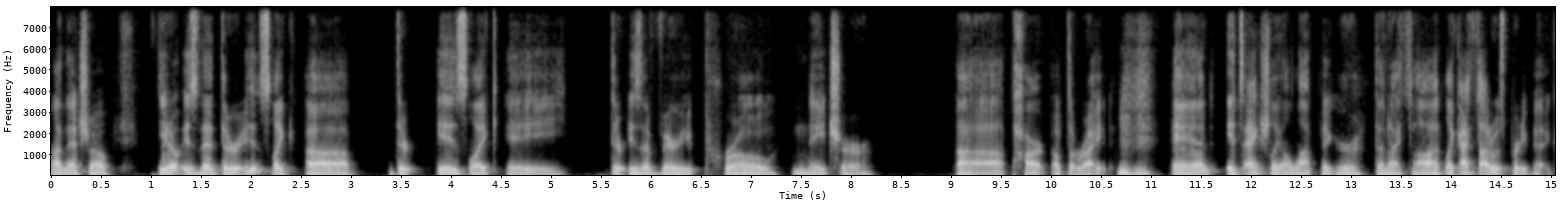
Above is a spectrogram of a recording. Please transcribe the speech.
on that show, you know, is that there is like uh there is like a there is a very pro nature uh part of the right hmm and it's actually a lot bigger than I thought. Like I thought it was pretty big.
